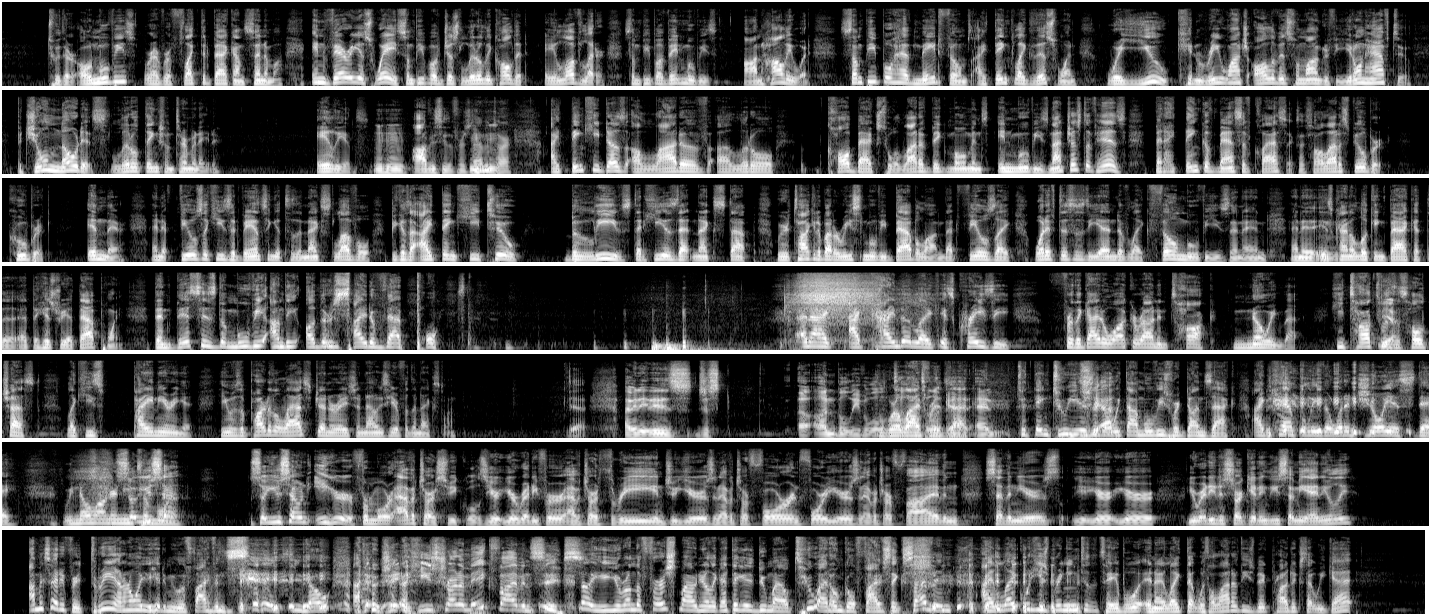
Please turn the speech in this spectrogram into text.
to their own movies, or have reflected back on cinema in various ways. Some people have just literally called it a love letter. Some people have made movies on Hollywood. Some people have made films, I think like this one, where you can rewatch all of his filmography. You don't have to, but you'll notice little things from Terminator. Aliens, obviously the 1st Avatar. I think he does a lot of uh, little callbacks to a lot of big moments in movies, not just of his, but I think of massive classics. I saw a lot of Spielberg, Kubrick in there, and it feels like he's advancing it to the next level because I think he too believes that he is that next step. We were talking about a recent movie Babylon that feels like what if this is the end of like film movies and and and it is hmm. kind of looking back at the at the history at that point. Then this is the movie on the other side of that point. and I I kind of like it's crazy for the guy to walk around and talk knowing that. He talks with Yeah. his whole chest like he's pioneering it. He was a part of the last generation, now he's here for the next one. Yeah. I mean it is just uh, unbelievable We're to, alive to for it, Zach. at and to think two years Yeah. ago we thought movies were done, Zach. I can't believe it. What a joyous day. We no longer need so some more. sound so you sound eager for more Avatar sequels. You're you're ready for Avatar three in two years, and Avatar four in four years, and Avatar five in seven years. You're you're you're ready to start getting these semi annually. I'm excited for three. I don't know why you're hitting me with five and six, you know? He's trying to make five and six. no, you, you run the first mile and you're like, I think I do mile two. I don't go five, six, seven. I like what he's bringing to the table. And I like that with a lot of these big projects that we get,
